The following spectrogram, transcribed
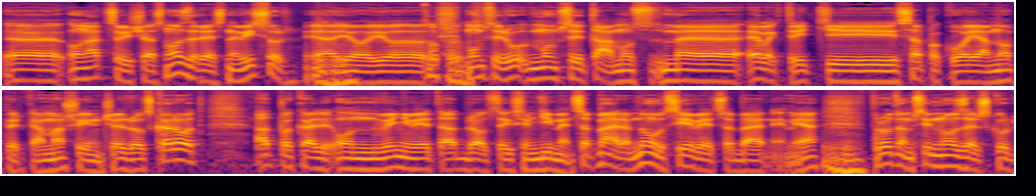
eh, un atsevišķās nozarēs ne visur, jā, mm -hmm. jo, jo no, nu, mums, ir, mums ir tā, mums elektriķi politiķi sapakojām, nopirkām mašīnu, četrbrauc karot atpakaļ, un viņa vietā atbrauc, teiksim, ģimenes. Apmēram, nu, sievietes ar bērniem. Ja? Mm. Protams, ir nozars, kur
